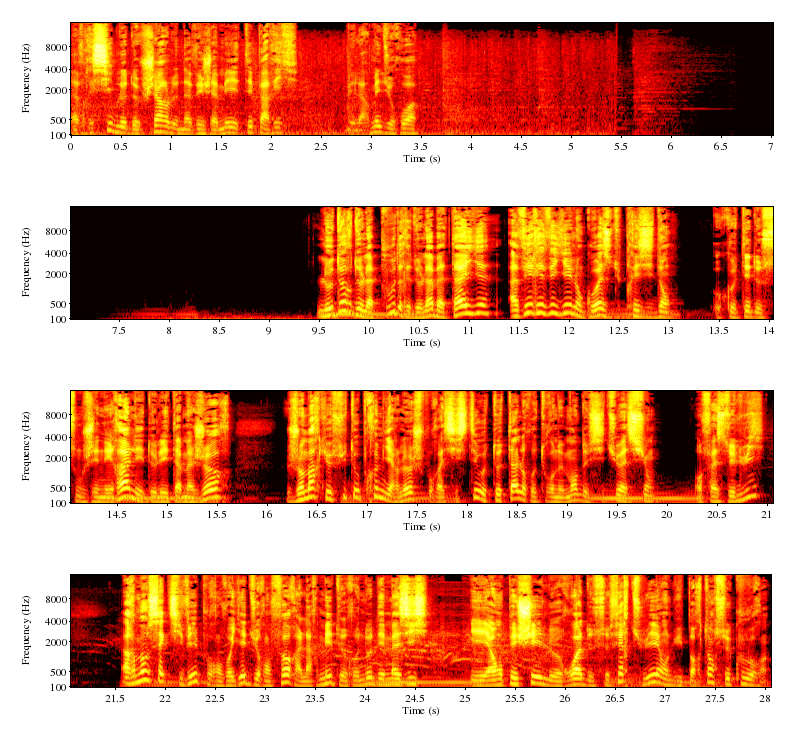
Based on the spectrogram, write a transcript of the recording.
La vraie cible de Charles n'avait jamais été Paris, mais l'armée du roi. L'odeur de la poudre et de la bataille avait réveillé l'angoisse du président. Aux côtés de son général et de l'état-major, Jean-Marc fut aux premières loges pour assister au total retournement de situation. En face de lui, Armand s'activait pour envoyer du renfort à l'armée de Renaud Desmazis et à empêcher le roi de se faire tuer en lui portant secours.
